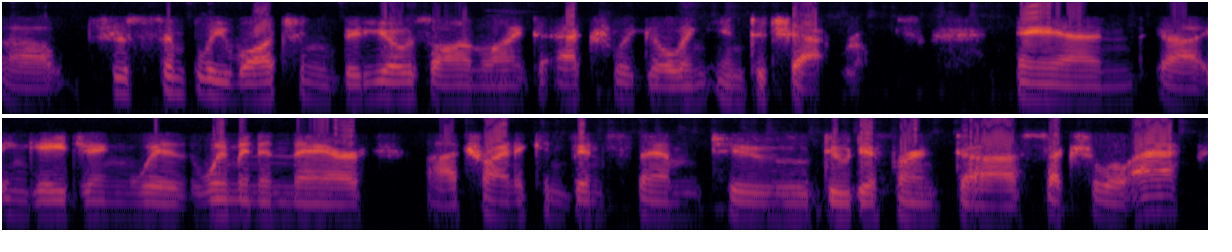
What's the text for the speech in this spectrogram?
uh, just simply watching videos online to actually going into chat rooms and uh, engaging with women in there, uh, trying to convince them to do different uh, sexual acts.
